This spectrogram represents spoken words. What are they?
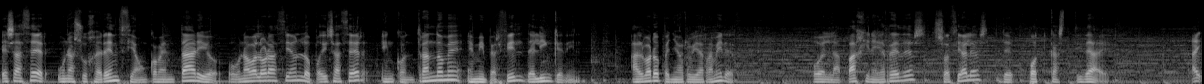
es hacer una sugerencia, un comentario o una valoración, lo podéis hacer encontrándome en mi perfil de LinkedIn, Álvaro Peñarrubia Ramírez, o en la página y redes sociales de Podcastidae. Ay,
